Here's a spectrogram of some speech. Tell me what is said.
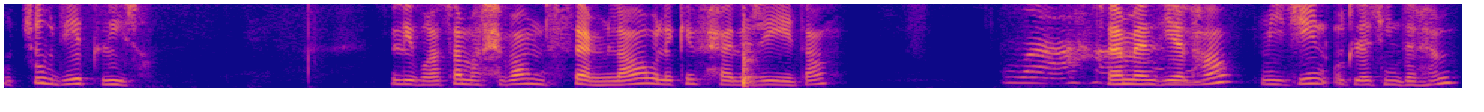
وتشوب ديال التليجه اللي بغاتها مرحبا مستعملة ولكن في حالة جيدة. الثمن ديالها ميتين وثلاثين درهم.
